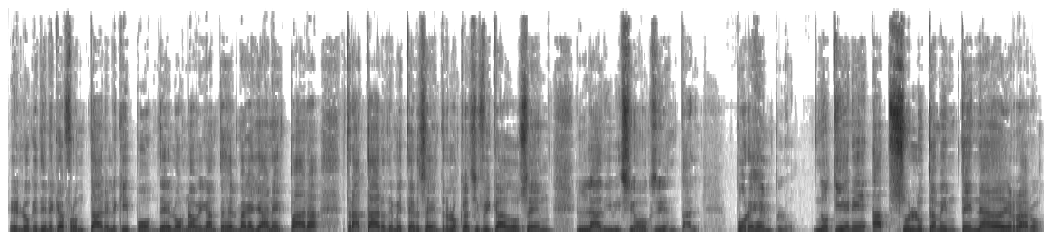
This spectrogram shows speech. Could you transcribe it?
es lo que tiene que afrontar el equipo de los navegantes del Magallanes para tratar de meterse entre los clasificados en la división occidental. Por ejemplo, no tiene absolutamente nada de raro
